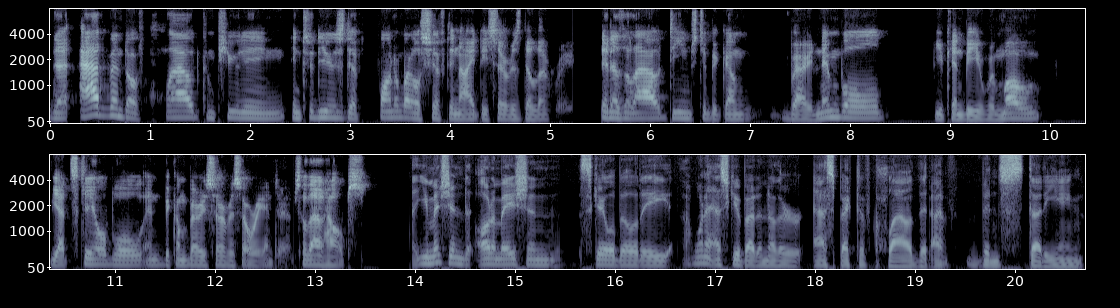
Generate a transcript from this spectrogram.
the advent of cloud computing introduced a fundamental shift in IT service delivery it has allowed teams to become very nimble. You can be remote, yet scalable, and become very service oriented. So that helps. You mentioned automation, scalability. I want to ask you about another aspect of cloud that I've been studying.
